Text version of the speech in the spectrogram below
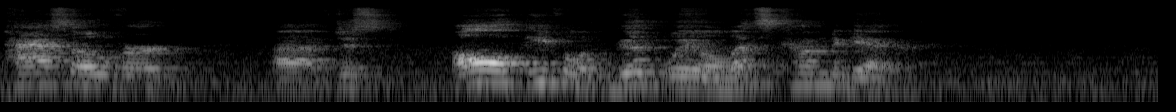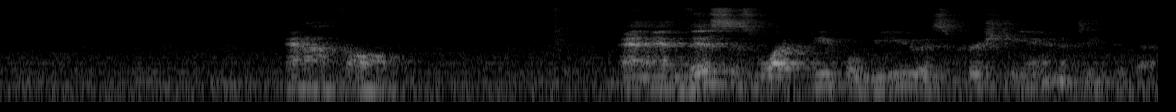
Passover, uh, just all people of goodwill, let's come together. And I thought, and, and, this is what people view as Christianity today.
